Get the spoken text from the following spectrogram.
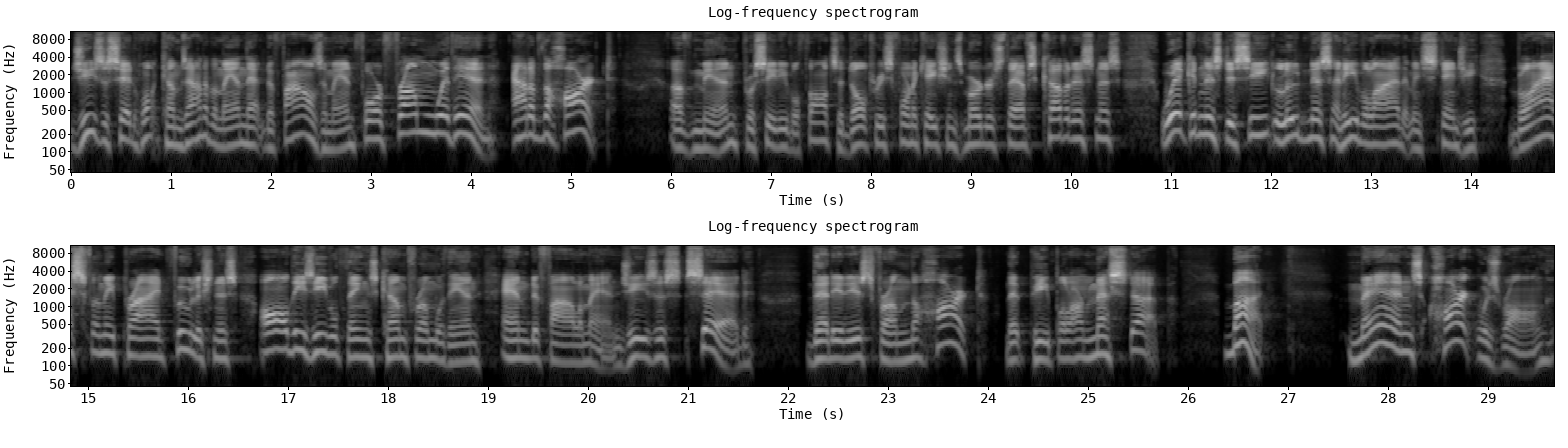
Jesus said, What comes out of a man that defiles a man? For from within, out of the heart, of men proceed evil thoughts, adulteries, fornications, murders, thefts, covetousness, wickedness, deceit, lewdness, an evil eye, that means stingy, blasphemy, pride, foolishness. All these evil things come from within and defile a man. Jesus said that it is from the heart that people are messed up. But man's heart was wrong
